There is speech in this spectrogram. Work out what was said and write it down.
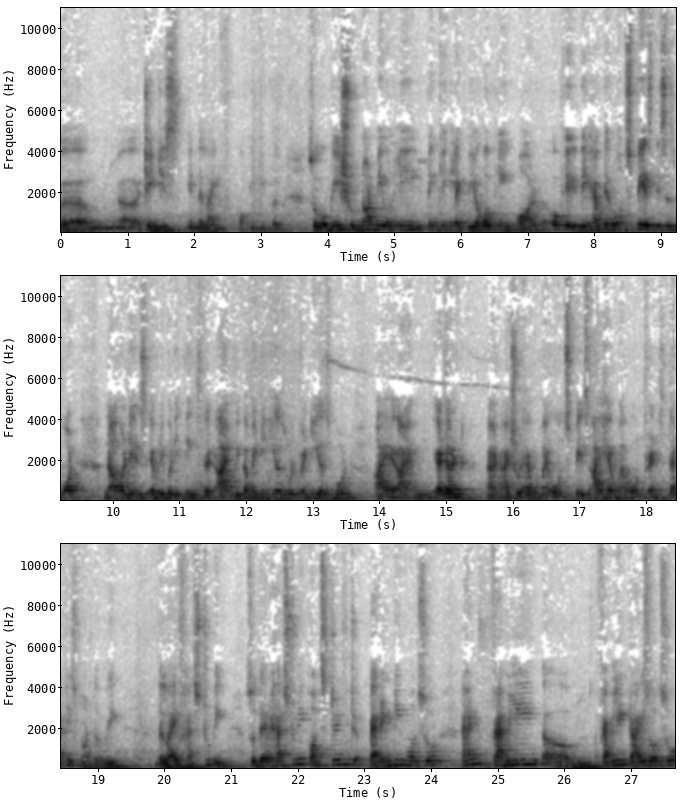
um, uh, changes in the life of the people. So we should not be only thinking like we are working or okay they have their own space. This is what nowadays everybody thinks that I am become 18 years old, 20 years old. I I am adult and I should have my own space. I have my own friends. That is not the way the life has to be. So there has to be constant parenting also and family um, family ties also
